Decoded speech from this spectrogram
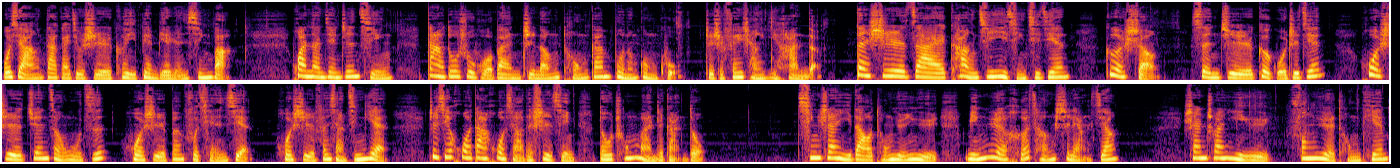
我想大概就是可以辨别人心吧。患难见真情，大多数伙伴只能同甘不能共苦，这是非常遗憾的。但是在抗击疫情期间，各省甚至各国之间，或是捐赠物资，或是奔赴前线，或是分享经验，这些或大或小的事情，都充满着感动。青山一道同云雨，明月何曾是两乡？山川异域，风月同天。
